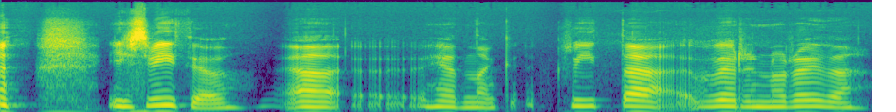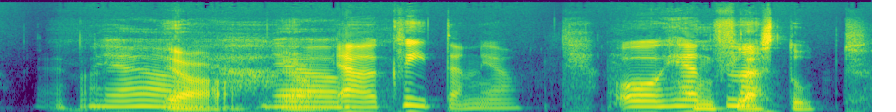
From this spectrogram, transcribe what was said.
í Svíþjóð að hérna hvíta vörun og rauða já, já. já. já, hvítan, já og hérna, hún flest út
